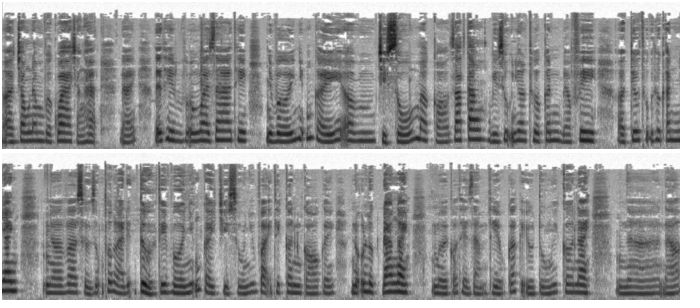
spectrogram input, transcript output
ừ. uh, trong năm vừa qua chẳng hạn. Đấy thế thì ngoài ra thì với những cái um, chỉ số mà có gia tăng ví dụ như thừa cân béo phì uh, tiêu thụ thức ăn nhanh uh, và sử dụng thuốc lá điện tử thì với những cái chỉ số như vậy thì cần có cái nỗ lực đa ngành mới có thể giảm thiểu các cái yếu tố nguy cơ này. Uh, đó.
